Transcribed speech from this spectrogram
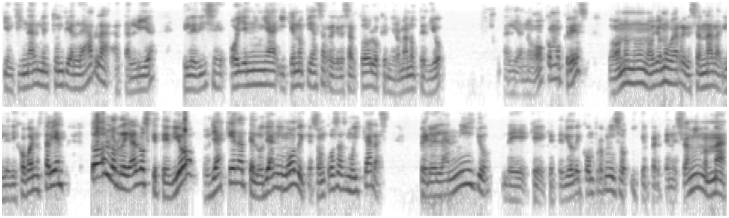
quien finalmente un día le habla a Talía y le dice, oye niña, ¿y qué no piensas regresar todo lo que mi hermano te dio? Talía, no, ¿cómo crees? No, no, no, no, yo no voy a regresar nada. Y le dijo, bueno, está bien, todos los regalos que te dio, pues ya quédatelos, ya ni modo, y que son cosas muy caras. Pero el anillo de, que, que te dio de compromiso y que perteneció a mi mamá,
